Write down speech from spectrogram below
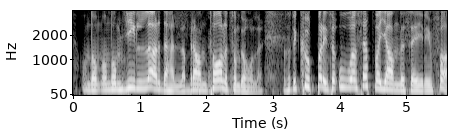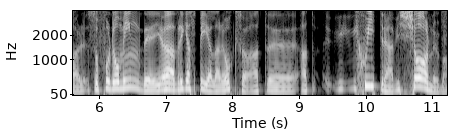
om de, om de gillar det här lilla brandtalet som du håller, alltså att du kuppar in, så oavsett vad Janne säger inför, så får de in det i övriga spelare också, att, uh, att vi, vi skiter i det här, vi kör nu bara.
